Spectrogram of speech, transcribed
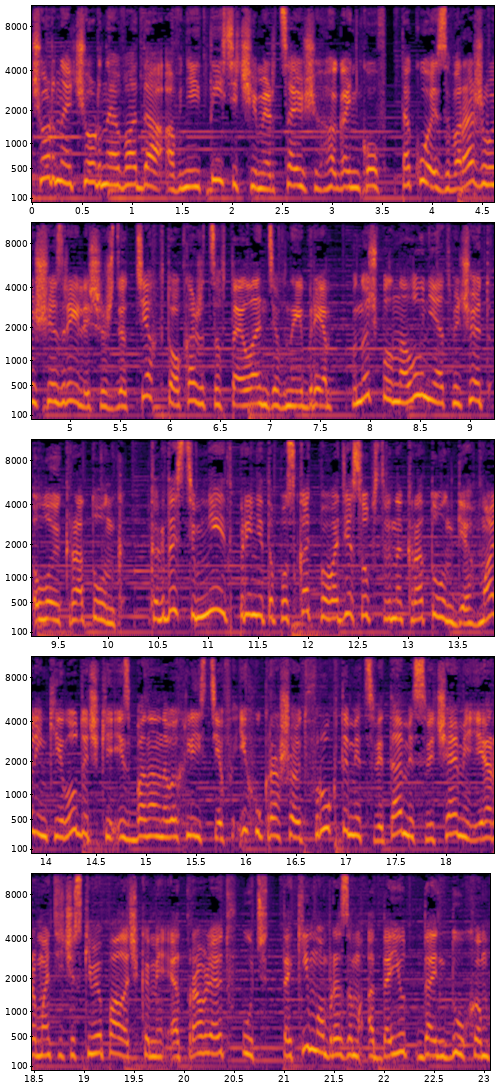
Черная-черная вода, а в ней тысячи мерцающих огоньков. Такое завораживающее зрелище ждет тех, кто окажется в Таиланде в ноябре. В ночь полнолуния отмечают Лой Кратонг. Когда стемнеет, принято пускать по воде, собственно, кротонги – маленькие лодочки из банановых листьев. Их украшают фруктами, цветами, свечами и ароматическими палочками и отправляют в путь. Таким образом отдают дань духам.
